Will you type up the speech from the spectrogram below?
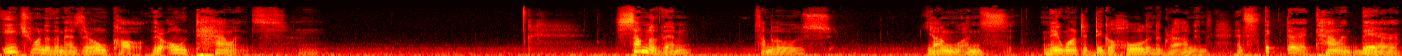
each one of them has their own call, their own talents. Some of them, some of those young ones, may want to dig a hole in the ground and, and stick their talent there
